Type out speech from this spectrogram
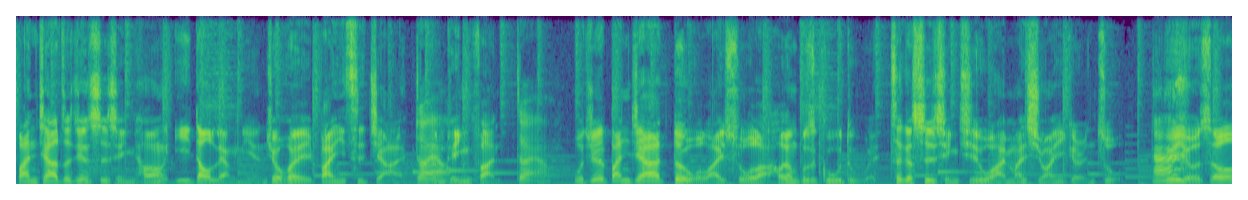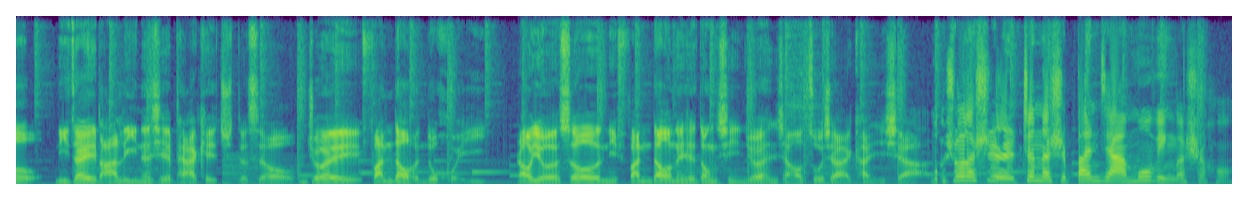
搬家这件事情好像一到两年就会搬一次家，对，很频繁。对啊。我觉得搬家对我来说啦，好像不是孤独哎，这个事情其实我还蛮喜欢一个人做，因为有的时候你在打理那些 package 的时候，你就会翻到很多回忆，然后有的时候你翻到那些东西，你就会很想要坐下来看一下。我说的是真的是搬家 moving 的时候，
